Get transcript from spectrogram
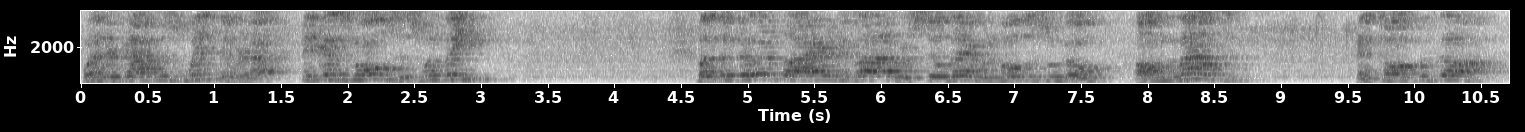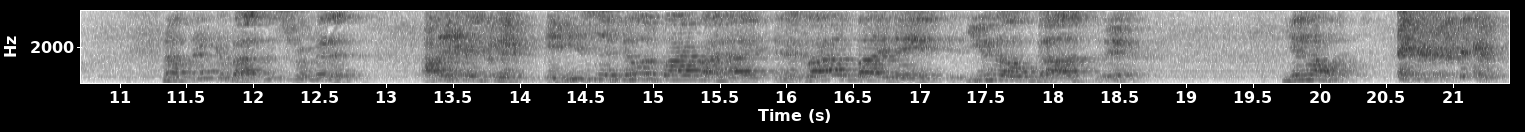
whether God was with them or not, because Moses would leave. But the pillar of fire and the cloud were still there when Moses would go on the mountain and talk with God. Now think about this for a minute. I'm thinking, if you said pillar of fire by night and a cloud by day, you know God's there. You know it.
